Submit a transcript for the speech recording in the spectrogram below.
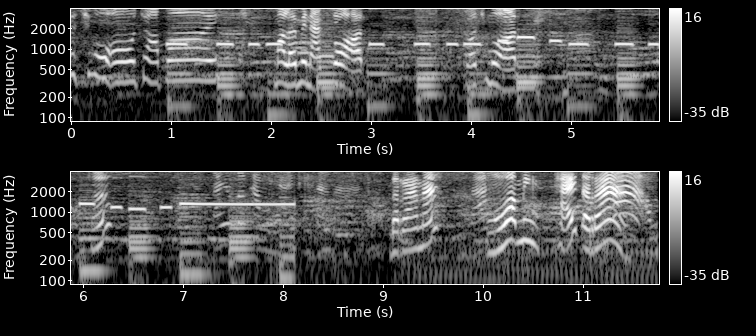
តែឈ្មោះអូចាប់ហើយមកឥឡូវមានណាស្គាល់អត់ស្គាល់ឈ្មោះអត់ហ៎តែខ្ញុំនឹងថាមួយយ៉ាងស៊ីតាណាតារាណាអូមីងថៃតារាអត់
